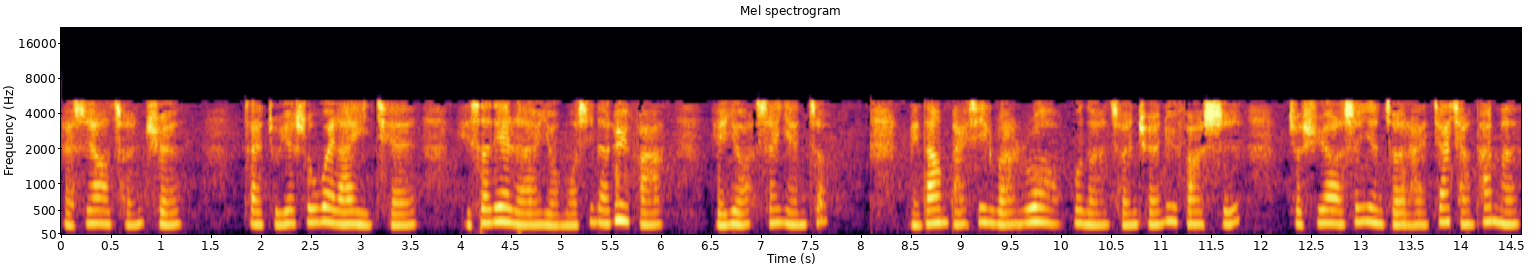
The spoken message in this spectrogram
乃是要成全。在主耶稣未来以前，以色列人有摩西的律法，也有伸言者。每当百姓软弱不能成全律法时，就需要伸言者来加强他们，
